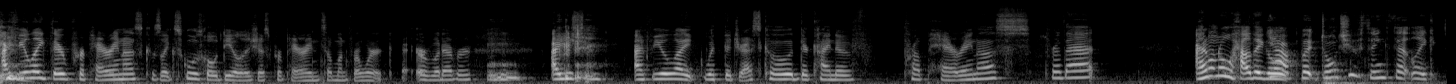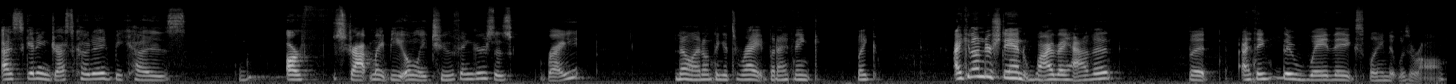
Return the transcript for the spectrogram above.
I feel like they're preparing us because like school's whole deal is just preparing someone for work or whatever. Mm-hmm. I just I feel like with the dress code, they're kind of preparing us for that. I don't know how they go. Yeah, but don't you think that like us getting dress coded because our f- strap might be only two fingers is right? No, I don't think it's right, but I think like I can understand why they have it, but I think the way they explained it was wrong.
